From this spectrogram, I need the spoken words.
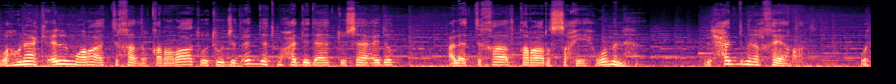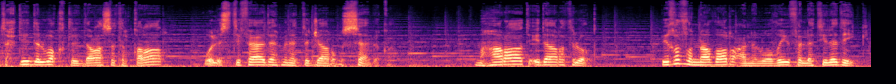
وهناك علم وراء اتخاذ القرارات وتوجد عدة محددات تساعده على اتخاذ قرار الصحيح ومنها الحد من الخيارات وتحديد الوقت لدراسة القرار والاستفادة من التجارب السابقة. مهارات إدارة الوقت بغض النظر عن الوظيفة التي لديك.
